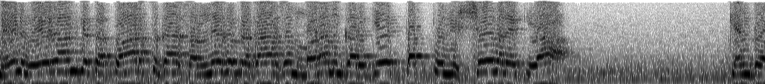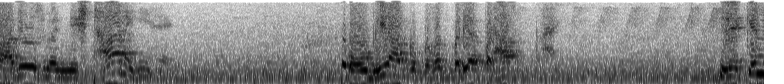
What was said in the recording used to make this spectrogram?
लेकिन वेदांत के तत्वार्थ का सम्यक प्रकार से मनन करके तत्व निश्चय मैंने किया, किंतु अभी उसमें निष्ठा नहीं है। वो भी आपको बहुत बढ़िया पढ़ा सकता है। लेकिन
